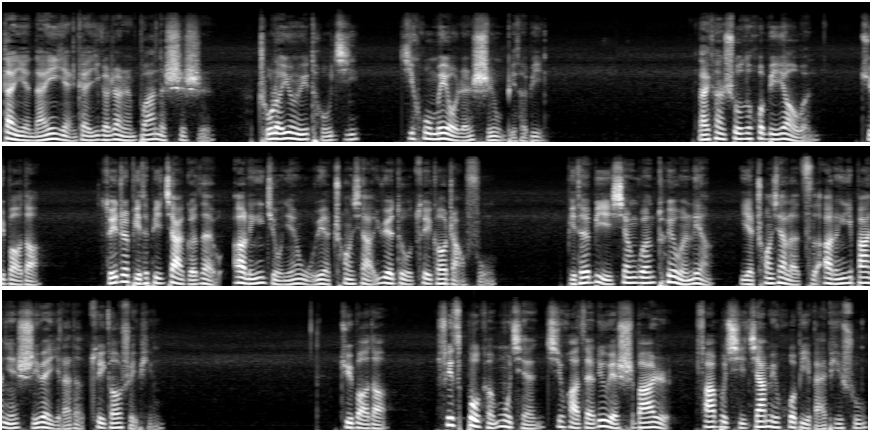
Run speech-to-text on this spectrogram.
但也难以掩盖一个让人不安的事实：除了用于投机，几乎没有人使用比特币。来看数字货币要闻。据报道，随着比特币价格在2019年5月创下月度最高涨幅，比特币相关推文量也创下了自2018年10月以来的最高水平。据报道，Facebook 目前计划在6月18日发布其加密货币白皮书。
